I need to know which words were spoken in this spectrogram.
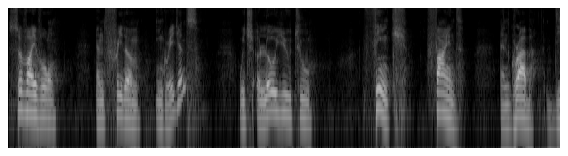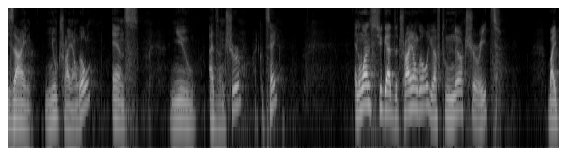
survival and freedom ingredients, which allow you to think, find, and grab, design new triangle, hence new adventure, I could say. And once you get the triangle, you have to nurture it by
